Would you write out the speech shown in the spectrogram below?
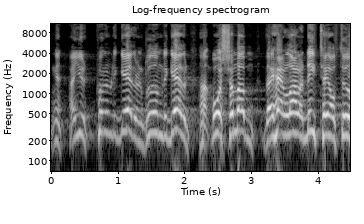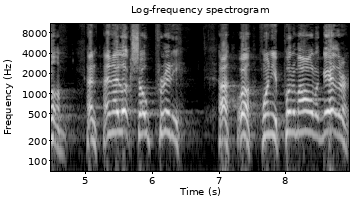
And you'd put them together and glue them together. Uh, boy, some of them, they had a lot of detail to them. And, and they looked so pretty. well, when you put them all together,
